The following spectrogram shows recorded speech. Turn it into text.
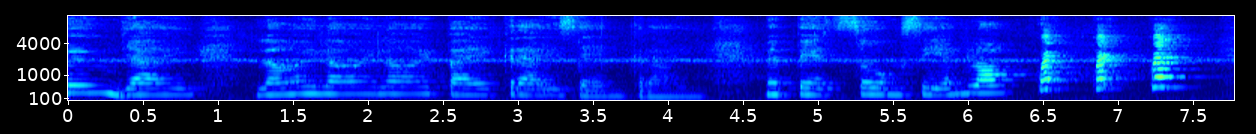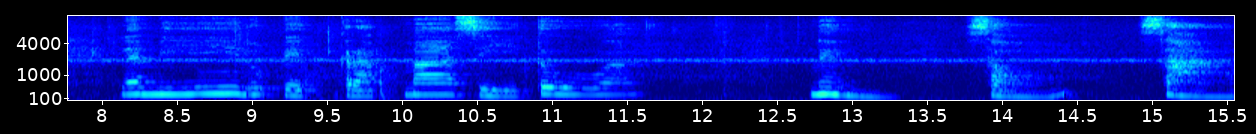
บึงใหญ่ลอยลอยลอยไปไกลแสนไกล แม่เป็ดส่งเสียงร้องแวักแวักแวักและมีลูกเป็ดกลับมาสี่ตัวหนึ่งสองสาม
